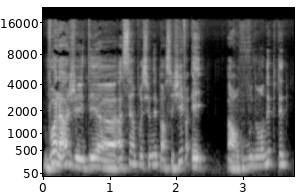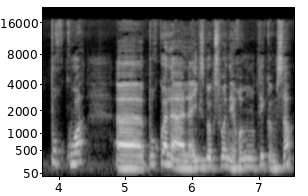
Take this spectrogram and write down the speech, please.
voilà, j'ai été euh, assez impressionné par ces chiffres. Et alors, vous vous demandez peut-être pourquoi, euh, pourquoi la, la, Xbox One est remontée comme ça.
